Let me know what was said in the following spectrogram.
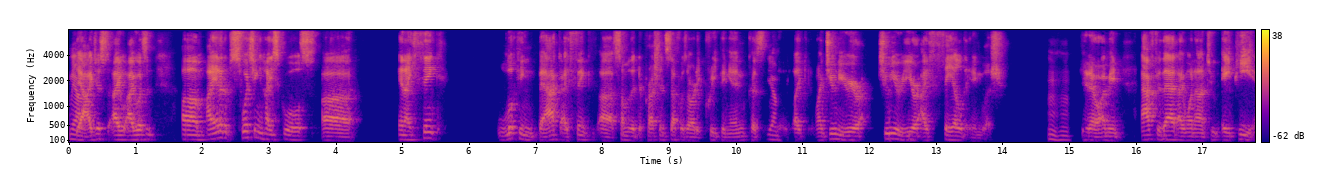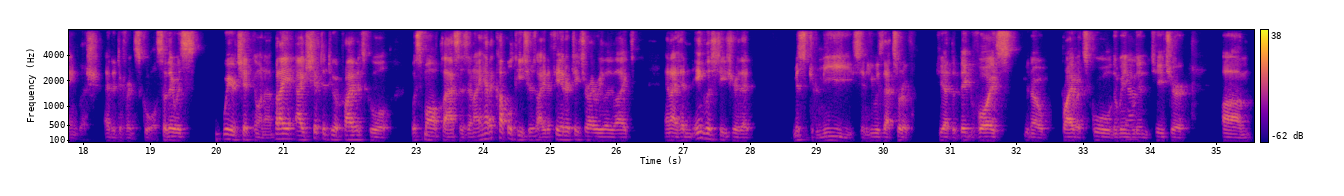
yeah. I just I I wasn't. Um, I ended up switching high schools, uh, and I think looking back, I think uh, some of the depression stuff was already creeping in because Yeah. like my junior year, junior year, I failed English. Mhm. You know, I mean, after that, I went on to AP English at a different school. So there was weird shit going on. But I, I shifted to a private school with small classes, and I had a couple teachers. I had a theater teacher I really liked, and I had an English teacher that Mr. Mees, and he was that sort of he had the big voice, you know, private school New Yeah. England teacher. Um,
